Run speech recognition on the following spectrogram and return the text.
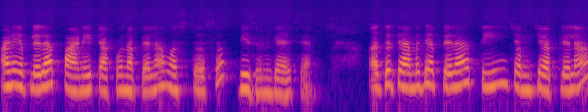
आणि आपल्याला पाणी टाकून आपल्याला मस्त असं भिजून घ्यायचं आहे. आता त्यामध्ये आपल्याला तीन चमचे आपल्याला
